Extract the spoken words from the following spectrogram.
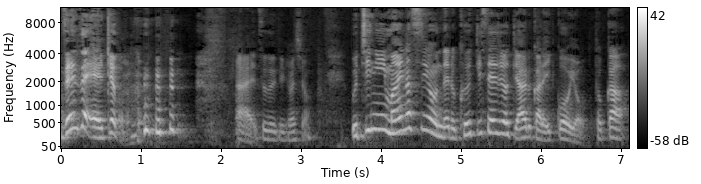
全然ええけど。はい、続いていきましょう。うちにマイナスイオン出る空気清浄機あるから行こうよ。とか、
